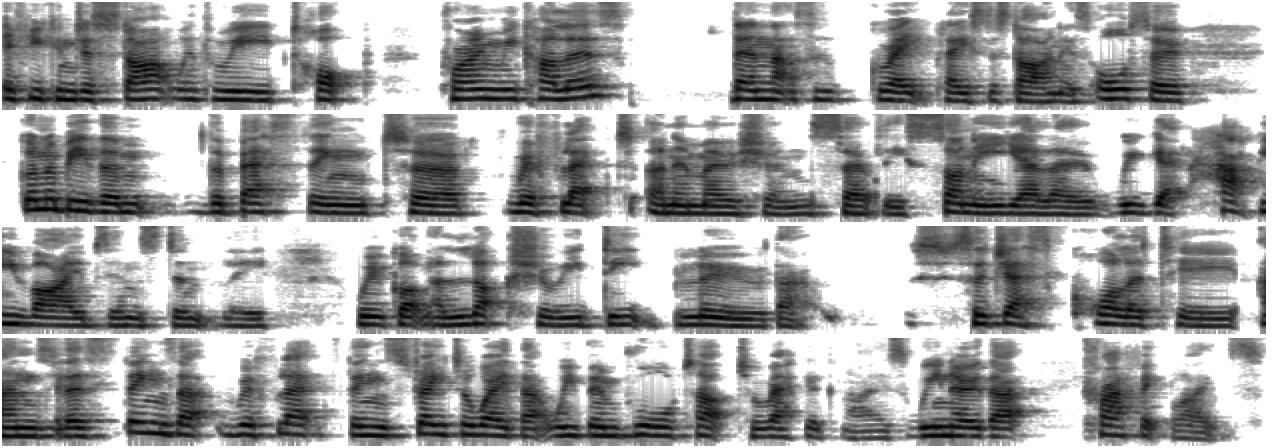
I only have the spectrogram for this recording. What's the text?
if you can just start with three top primary colors, then that's a great place to start. And it's also going to be the the best thing to reflect an emotion. So sunny yellow, we get happy vibes instantly. We've got a luxury deep blue that suggests quality and there's things that reflect things straight away that we've been brought up to recognize. We know that traffic lights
